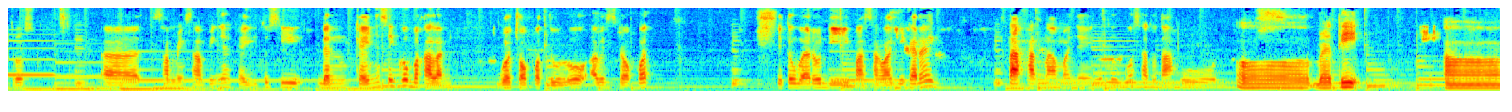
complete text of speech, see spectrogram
terus eh, samping-sampingnya kayak gitu sih. Dan kayaknya sih gue bakalan gue copot dulu. Abis copot itu baru dipasang lagi karena tahan namanya ini tuh gue satu tahun Oh, berarti eh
